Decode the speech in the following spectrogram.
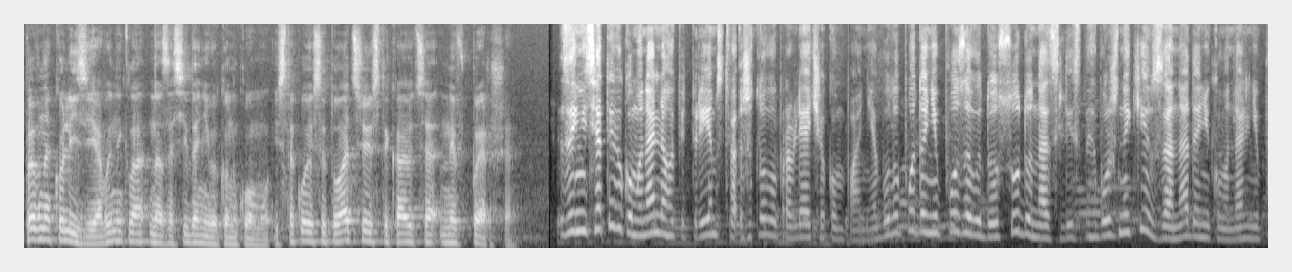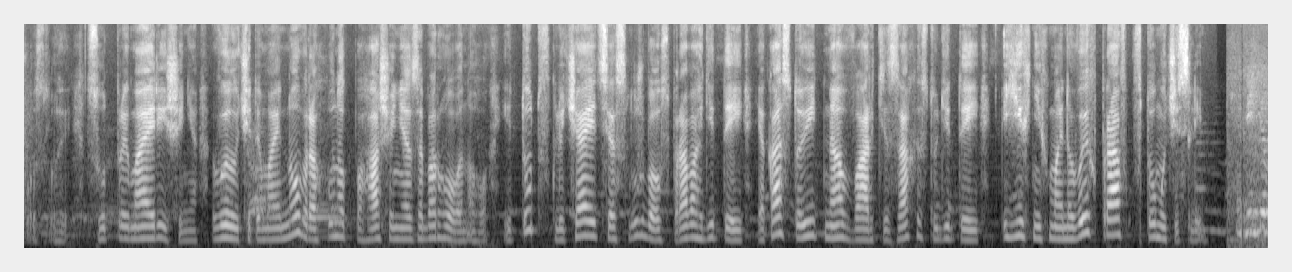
Певна колізія виникла на засіданні виконкому. І з такою ситуацією стикаються не вперше. За ініціативи комунального підприємства «Житлово-управляюча компанія» було подані позови до суду на злісних боржників за надані комунальні послуги. Суд приймає рішення вилучити майно в рахунок погашення заборгованого. І тут включається служба у справах дітей, яка стоїть на варті захисту дітей, їхніх майнових прав в тому числі. Відділ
